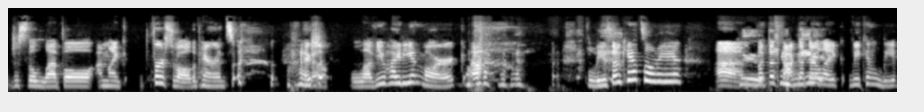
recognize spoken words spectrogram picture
just the level. I'm like, first of all, the parents. actually, love you, Heidi and Marc. please don't cancel me. Um, Dude, but the fact we... that they're like, we can leave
